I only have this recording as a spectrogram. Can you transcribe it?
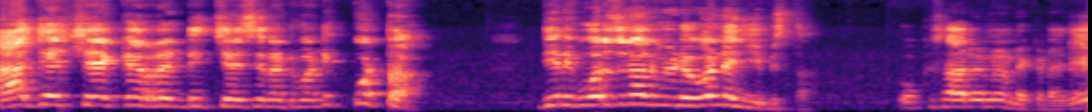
రాజశేఖర్ రెడ్డి చేసినటువంటి కుట్ర. దీనికి ఒరిజినల్ వీడియో కూడా నేను చూపిస్తాను ఒకసారి వినండి ఇక్కడ అది.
